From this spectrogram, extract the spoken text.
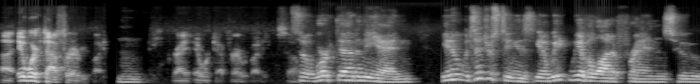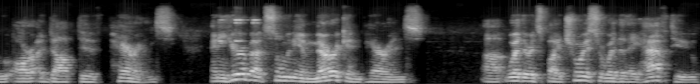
uh, it worked out for everybody, mm-hmm. right? It worked out for everybody. So. so it worked out in the end. You know, what's interesting is, you know, we, we have a lot of friends who are adoptive parents, and you hear about so many American parents, uh, whether it's by choice or whether they have to,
